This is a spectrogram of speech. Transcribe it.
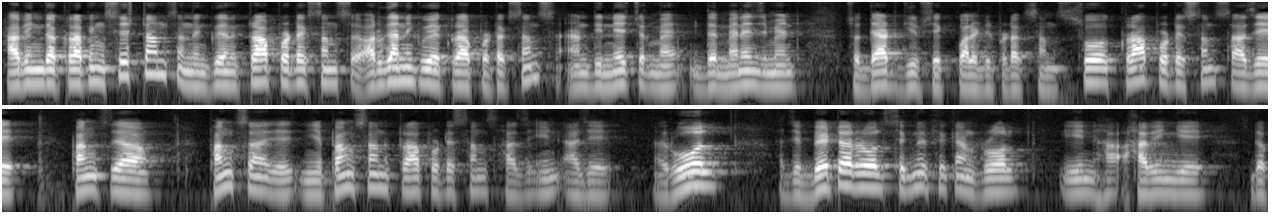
having the cropping systems and then crop protections, organic way crop protections and the nature ma the management. So, that gives a quality production. So, crop protections as a function, function, function crop protections has in as a role as a better role significant role in ha having a the,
